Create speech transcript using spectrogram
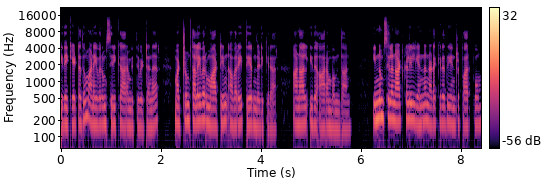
இதை கேட்டதும் அனைவரும் சிரிக்க ஆரம்பித்து விட்டனர் மற்றும் தலைவர் மார்ட்டின் அவரை தேர்ந்தெடுக்கிறார். ஆனால் இது ஆரம்பம்தான். இன்னும் சில நாட்களில் என்ன நடக்கிறது என்று பார்ப்போம்.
